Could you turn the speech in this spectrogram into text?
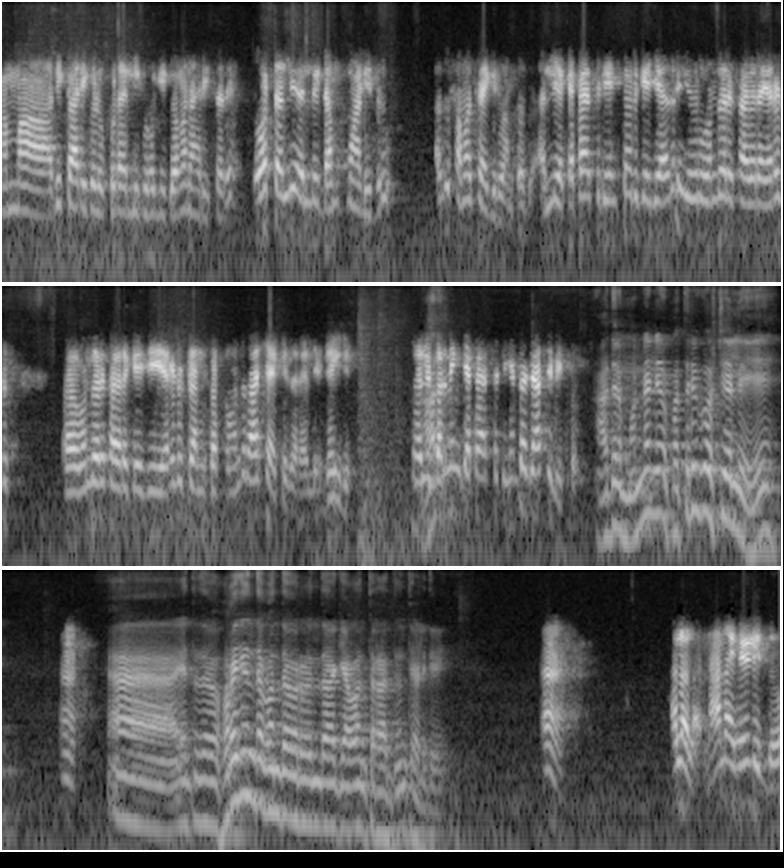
ನಮ್ಮ ಅಧಿಕಾರಿಗಳು ಕೂಡ ಅಲ್ಲಿಗೆ ಹೋಗಿ ಗಮನ ಹರಿಸದೆ ಟೋಟಲ್ಲಿ ಅಲ್ಲಿ ಡಂಪ್ ಮಾಡಿದ್ರು. ಅದು ಸಮಸ್ಯೆ ಆಗಿರುವಂತದ್ದು ಅಲ್ಲಿಯ ಕೆಪಾಸಿಟಿ ಎಂಟುನೂರು ಕೆಜಿ ಆದ್ರೆ ಇವರು ಒಂದೂವರೆ ಸಾವಿರ ಎರಡು ಒಂದೂವರೆ ಸಾವಿರ ಕೆಜಿ ಎರಡು ಟನ್ ಕಸವನ್ನು ರಾಶಿ ಹಾಕಿದ್ದಾರೆ ಅಲ್ಲಿ ಡೈಲಿ ಅಲ್ಲಿ ಬರ್ನಿಂಗ್ ಕೆಪಾಸಿಟಿಗಿಂತ ಜಾಸ್ತಿ ಬಿತ್ತು. ಆದ್ರೆ ಮೊನ್ನೆ ನೀವು ಪತ್ರಿಕಾಗೋಷ್ಠಿಯಲ್ಲಿ ಎಂಥದ್ದು ಹೊರಗಿಂದ ಬಂದವರಿಂದಾಗಿ ಅವಾಂತರದ್ದು ಅಂತ ಹೇಳಿದ್ವಿ ಹಾ. ಅಲ್ಲಲ್ಲ ನಾನು ಹೇಳಿದ್ದು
